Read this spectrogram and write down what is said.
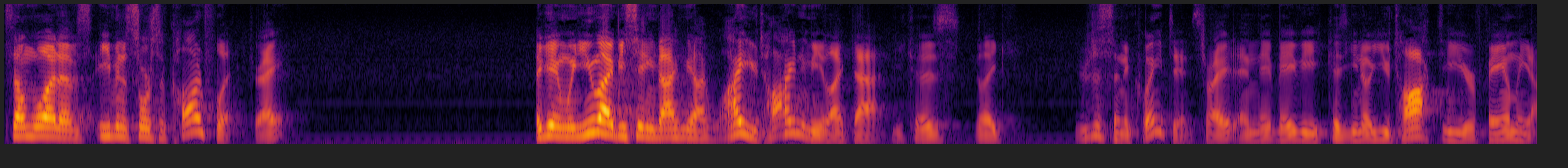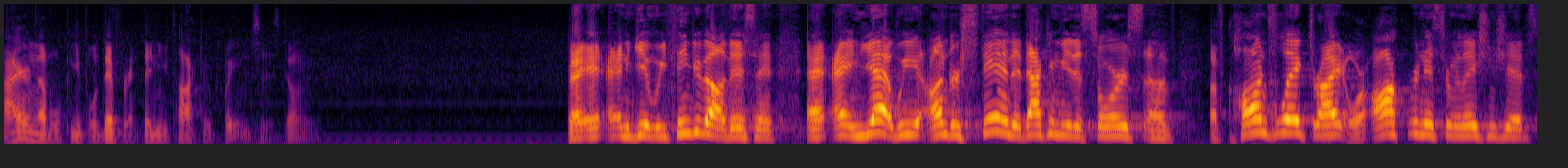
somewhat of even a source of conflict, right? Again, when you might be sitting back and be like, why are you talking to me like that? Because, like, you're just an acquaintance, right? And maybe, because, you know, you talk to your family iron level people different than you talk to acquaintances, don't you? Right? And again, we think about this, and, and yet we understand that that can be the source of, of conflict, right? Or awkwardness in relationships.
